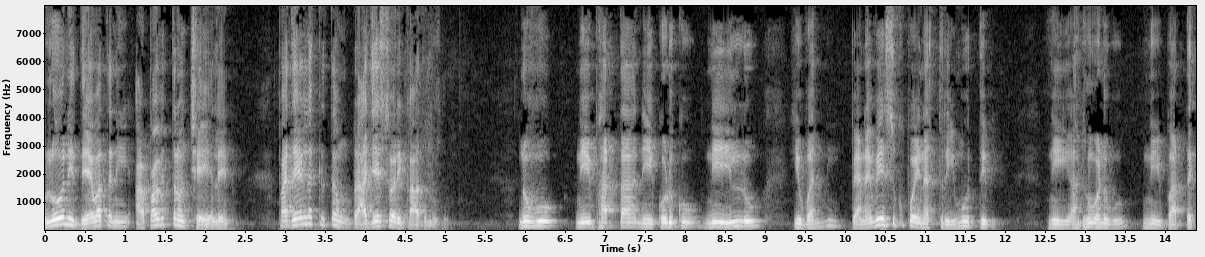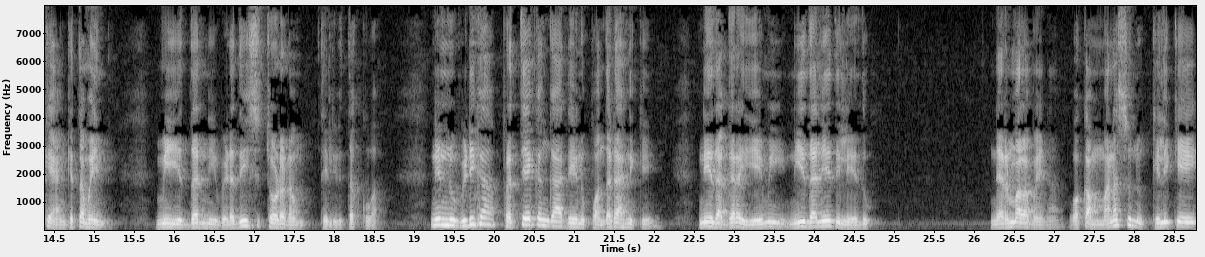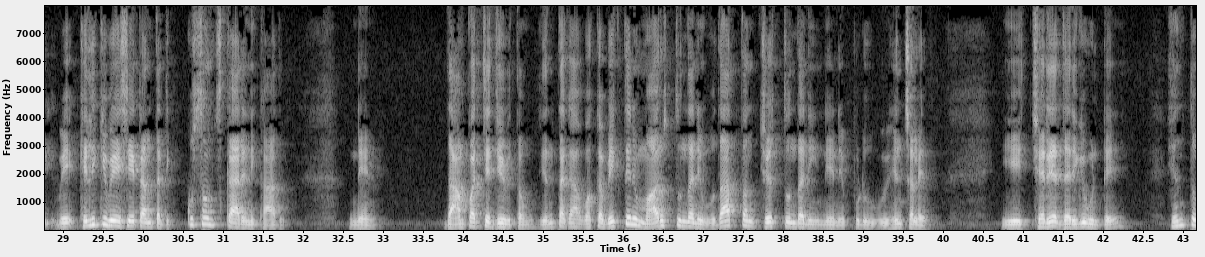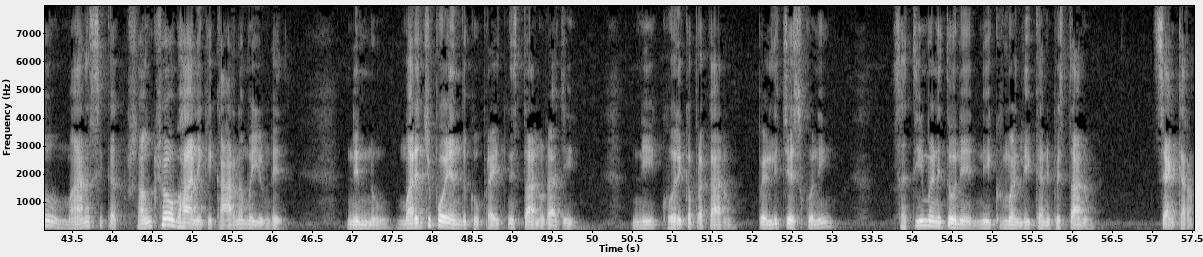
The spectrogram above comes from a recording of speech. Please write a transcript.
లోని దేవతని అపవిత్రం చేయలేను. పదేళ్ళ క్రితం రాజేశ్వరి కాదు నువ్వు. నువ్వు నీ భర్త నీ కొడుకు నీ ఇల్లు ఇవన్నీ పెనవేసుకుపోయిన స్త్రీమూర్తివి. నీ అణువణువు నీ భర్తకే అంకితమైంది. మీ ఇద్దరిని విడదీసి చూడడం తెలివి తక్కువ. నిన్ను విడిగా ప్రత్యేకంగా నేను పొందడానికి నీ దగ్గర ఏమీ నీదనేది లేదు. నిర్మలమైన ఒక మనసును కెలికే వే కెలికి వేసేటంతటి కుసంస్కారిని కాదు నేను. దాంపత్య జీవితం ఇంతగా ఒక వ్యక్తిని మారుస్తుందని ఉదాత్తం చేస్తుందని నేనెప్పుడూ ఊహించలేదు. ఈ చర్య జరిగి ఉంటే ఎంతో మానసిక సంక్షోభానికి కారణమై ఉండేది నిన్ను మరచిపోయేందుకు ప్రయత్నిస్తాను రాజీ. నీ కోరిక ప్రకారం పెళ్ళి చేసుకొని సతీమణితోనే నీకు మళ్ళీ కనిపిస్తాను. శంకరం.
